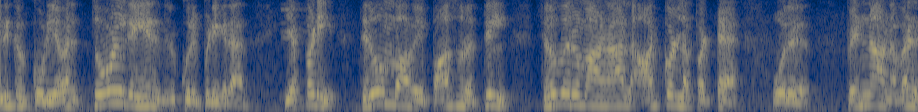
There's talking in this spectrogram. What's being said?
இருக்கக்கூடியவர் தோள்கையர் என்று குறிப்பிடுகிறார். எப்படி? திருவம்பாவை பாசுரத்தில் சிவபெருமானால் ஆட்கொள்ளப்பட்ட ஒரு பெண்ணானவள்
